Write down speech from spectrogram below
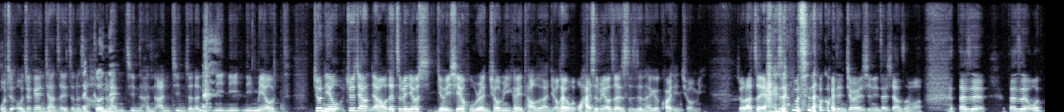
我就我就跟你讲，这里真的是很安静，欸、很安静。真的，你你你你没有，就连就这样讲。我在这边有有一些湖人球迷可以讨论篮球。OK，我我还是没有认识任何一个快艇球迷。走到这里还是不知道快艇球员心里在想什么，但是，但是我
